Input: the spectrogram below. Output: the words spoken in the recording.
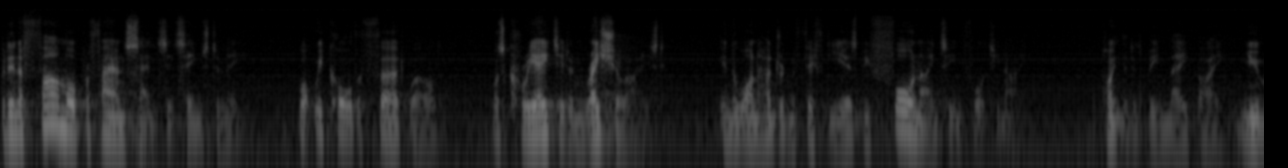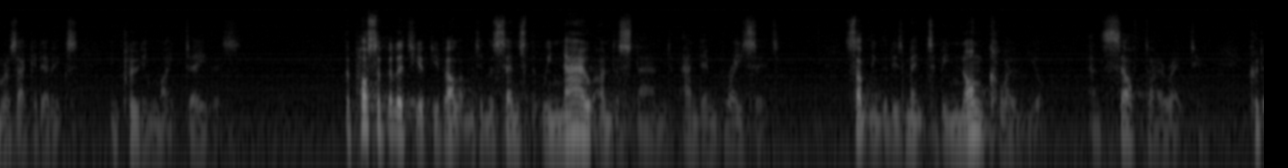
But in a far more profound sense, it seems to me, what we call the third world was created and racialized in the 150 years before 1949, a point that has been made by numerous academics, including Mike Davis. The possibility of development in the sense that we now understand and embrace it, something that is meant to be non-colonial and self-directed, could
